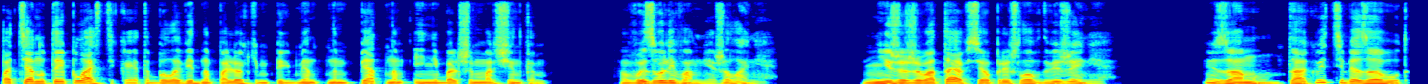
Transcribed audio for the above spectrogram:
подтянутые пластикой, это было видно по легким пигментным пятнам и небольшим морщинкам, вызвали во мне желание. Ниже живота все пришло в движение. «Изаму, так ведь тебя зовут?»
